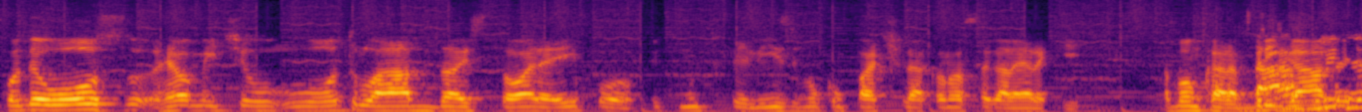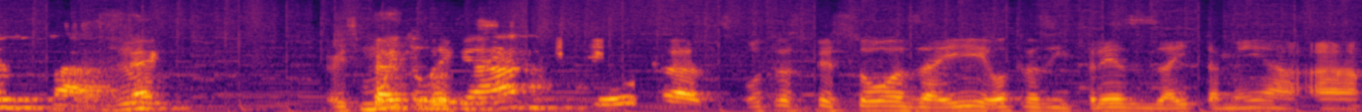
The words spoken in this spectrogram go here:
quando eu ouço realmente o, o, outro lado da história aí, pô, fico muito feliz e vou compartilhar com a nossa galera aqui. Tá bom, cara? Obrigado. Tá, eu espero Muito obrigado. Que outras, outras pessoas aí, outras empresas aí também a, a,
